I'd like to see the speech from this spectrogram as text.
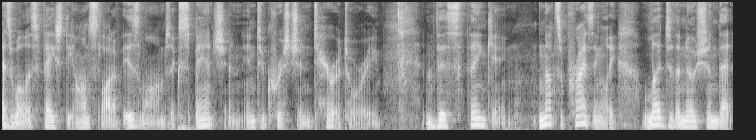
as well as faced the onslaught of Islam's expansion into Christian territory. This thinking, not surprisingly, led to the notion that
